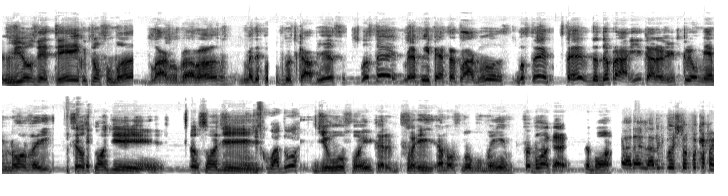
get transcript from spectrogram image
viu os ET e continuou fumando, largou pra lá, mas depois ficou de cabeça. Gostei, é ir perto de Lagoas. Gostei, gostei. Deu, deu pra rir, cara. A gente criou um meme novo aí. Seu som de. Seu som de. disco voador. De UFO aí, cara. Foi. É o novo, novo meme. Foi bom, cara. Foi bom. Caralho, lá ele gostou porque foi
